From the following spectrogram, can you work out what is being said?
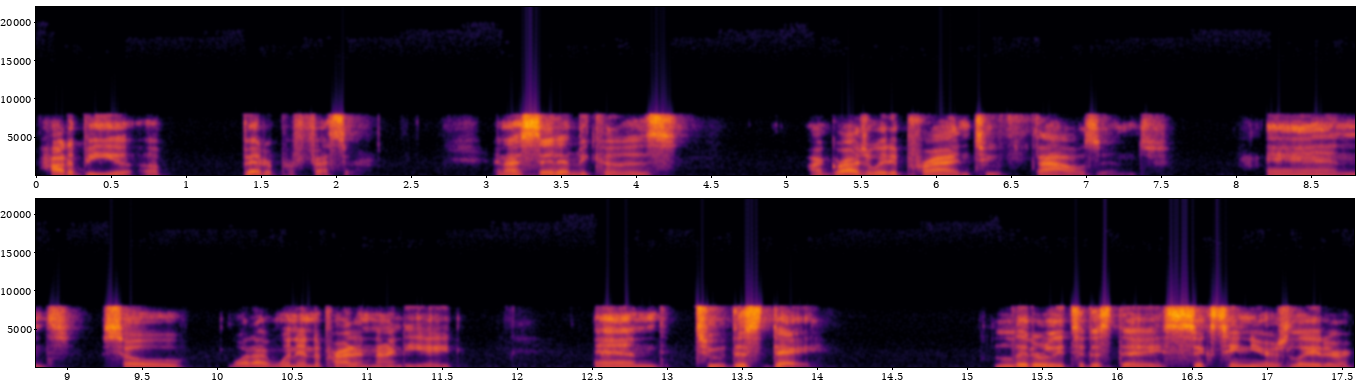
how to be a, a better professor and i say mm-hmm. that because i graduated pratt in 2000 and so what i went into pratt in 98 and to this day literally to this day 16 years later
